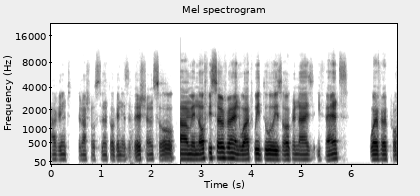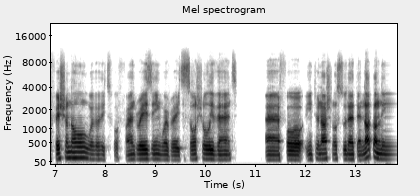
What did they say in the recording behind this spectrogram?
have an international student organization. So I'm an office server, and what we do is organize events, whether professional, whether it's for fundraising, whether it's social events, uh, for international student, and not only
